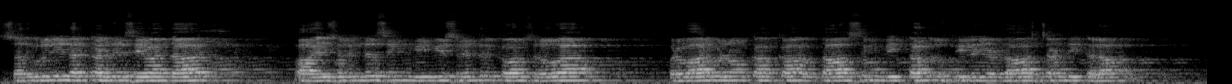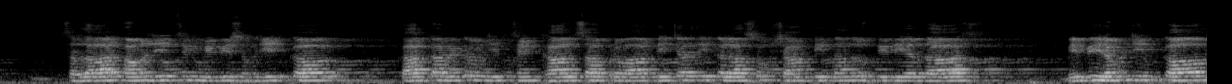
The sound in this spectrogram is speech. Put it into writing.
ਸਤਿਗੁਰੂ ਜੀ ਦਰ ਘਰ ਸੇਵਾਦਾਰ, ਭਾਈ ਸੁਰਿੰਦਰ ਸਿੰਘ, ਬੀਬੀ ਸੁਰਿੰਦਰ ਕੌਰ ਸਰੋਆ, ਪਰਿਵਾਰ ਵੱਲੋਂ ਕਾਕਾ ਅਵਤਾਰ ਸਿੰਘ ਦੀ ਤੰਦਰੁਸਤੀ ਲਈ ਅਰਦਾਸ ਚੜ੍ਹਦੀ ਕਲਾ। ਸਰਦਾਰ ਅਮਰਜੀਤ ਸਿੰਘ, ਬੀਬੀ ਸੁਖਜੀਤ ਕੌਰ, ਕਾਕਾ ਵਿਕਰਮਜੀਤ ਸਿੰਘ, ਖਾਲਸਾ ਪਰਿਵਾਰ ਦੀ ਚੜ੍ਹਦੀ ਕਲਾ, ਸੁਖ, ਸ਼ਾਂਤੀ, ਤੰਦਰੁਸਤੀ ਦੀ ਅਰਦਾਸ। ਬੀਬੀ ਰਮਨਜੀਤ ਕੌਰ,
